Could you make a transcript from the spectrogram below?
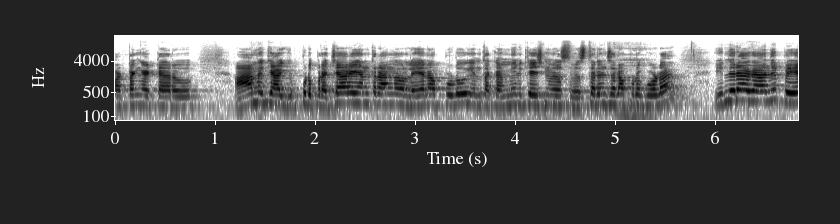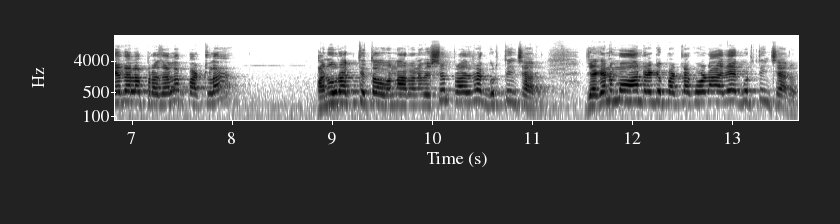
పట్టం కట్టారు. ఆమెకి ఆ ఇప్పుడు ప్రచార యంత్రాంగం లేనప్పుడు ఇంత కమ్యూనికేషన్ వ్యవస్థ విస్తరించినప్పుడు కూడా ఇందిరాగాంధీ పేదల ప్రజల పట్ల అనురక్తితో ఉన్నారన్న విషయం ప్రజలకు గుర్తించారు. జగన్మోహన్ రెడ్డి పట్ల కూడా అదే గుర్తించారు.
